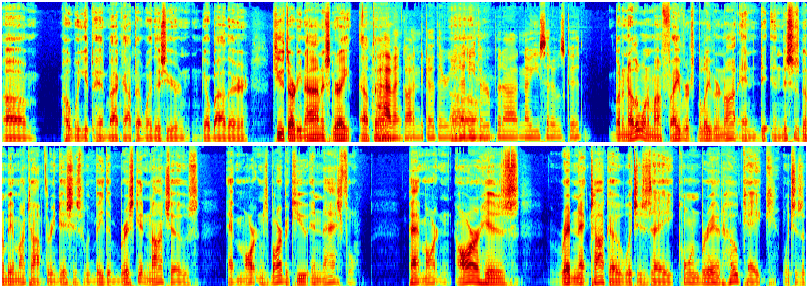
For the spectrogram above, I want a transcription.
Um, hope we get to head back out that way this year and go by there. Q thirty nine is great out there. I haven't gotten to go there yet either, Um, but I know you said it was good. But another one of my favorites, believe it or not, and di- and this is going to be in my top three dishes, would be the brisket nachos at Martin's Barbecue in Nashville. Pat Martin, or his redneck taco, which is a cornbread hoe cake, which is a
